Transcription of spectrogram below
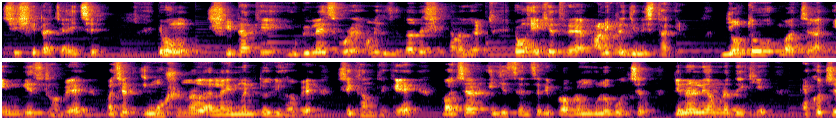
সে সেটা চাইছে। এবং সেটাকে ইউটিলাইজ করে অনেক কিছু তাদের শেখানো যায়। এবং এক্ষেত্রে আরেকটা জিনিস থাকে, যত বাচ্চা এনগেজড হবে, বাচ্চার ইমোশনাল অ্যালাইনমেন্ট তৈরি হবে, সেখান থেকে বাচ্চার এই যে সেন্সারি প্রবলেমগুলো বলছেন জেনারেলি আমরা দেখি, এক হচ্ছে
